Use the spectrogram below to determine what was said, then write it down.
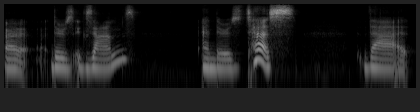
uh, there's exams, and there's tests that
